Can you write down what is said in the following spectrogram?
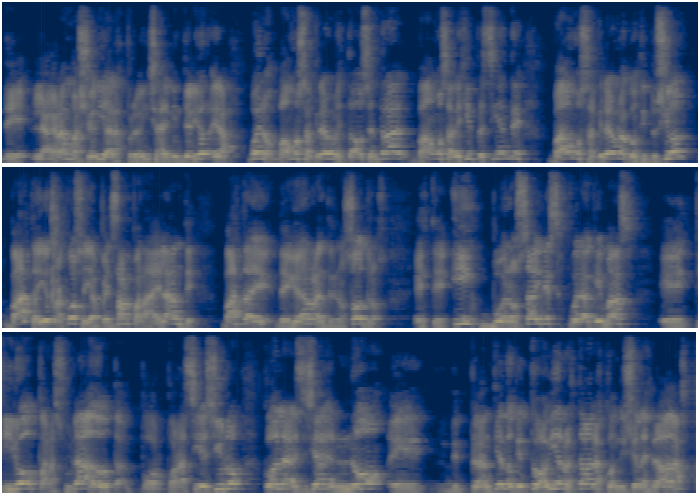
de la gran mayoría de las provincias del interior era, bueno, vamos a crear un Estado central, vamos a elegir presidente, vamos a crear una constitución, basta y otra cosa, y a pensar para adelante, basta de, guerra entre nosotros. Este, y Buenos Aires fue la que más eh, tiró para su lado, por, por, así decirlo, con la necesidad de no, eh, planteando que todavía no estaban las condiciones dadas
